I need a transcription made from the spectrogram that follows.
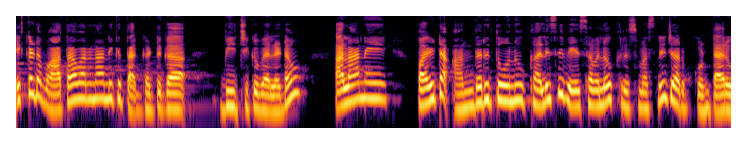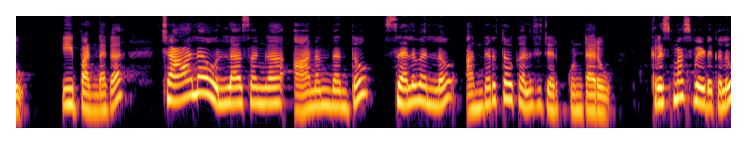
ఇక్కడ వాతావరణానికి తగ్గట్టుగా బీచ్కు వెళ్ళడం అలానే బయట అందరితోనూ కలిసి వేసవిలో క్రిస్మస్ని జరుపుకుంటారు. ఈ పండగ చాలా ఉల్లాసంగా ఆనందంతో సెలవుల్లో అందరితో కలిసి జరుపుకుంటారు. క్రిస్మస్ వేడుకలు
